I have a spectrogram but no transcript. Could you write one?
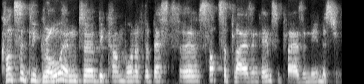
constantly grow and uh, become one of the best uh, slot suppliers and game suppliers in the industry.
